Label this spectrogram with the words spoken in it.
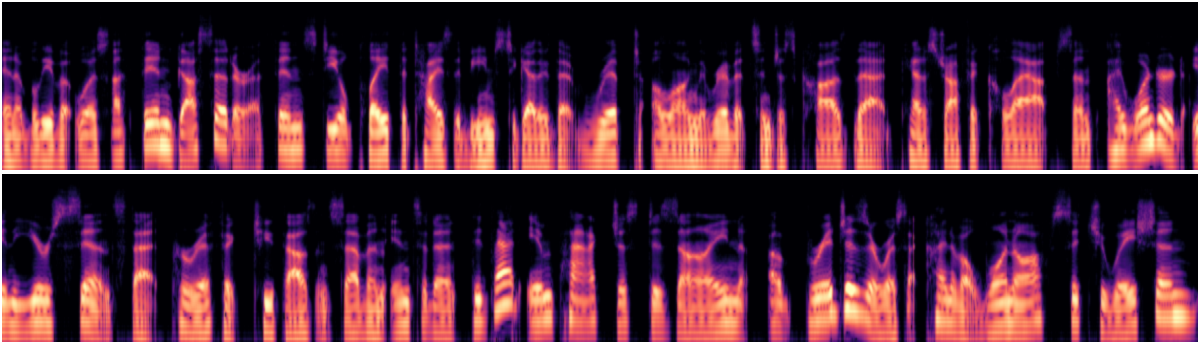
And I believe it was a thin gusset or a thin steel plate that ties the beams together that ripped along the rivets and just caused that catastrophic collapse. And I wondered in the years since that horrific 2007 incident, did that impact just design of bridges or was that kind of a one off situation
